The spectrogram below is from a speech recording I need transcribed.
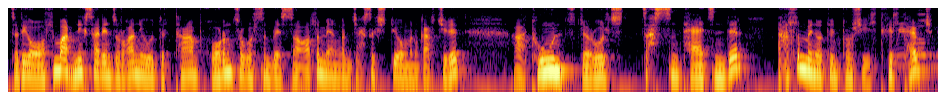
За тэгээ улмаар 1 сарын 6-ны өдөр Трамп хуран цугласан байсан олон мянган жагсагчдын өмнө гарч ирээд а түүнд зориулж зассан тайзан дээр 70 минутын турш илтгэл тавьж.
